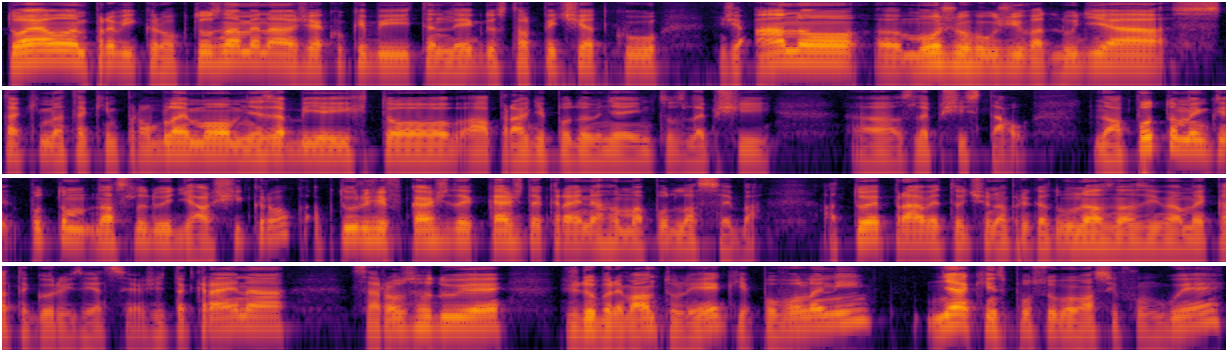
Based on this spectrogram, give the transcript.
To je len prvý krok. To znamená, že ako keby ten liek dostal pečiatku, že áno, e, môžu ho užívať ľudia s takým a takým problémom, nezabije ich to a pravdepodobne im to zlepší, uh, zlepší stav. No a potom, potom nasleduje ďalší krok, a ktorý, že v každé, každá krajina ho má podľa seba. A to je práve to, čo napríklad u nás nazývame kategorizácia. Že tá krajina sa rozhoduje, že dobre, mám tu liek, je povolený, nejakým spôsobom asi funguje,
